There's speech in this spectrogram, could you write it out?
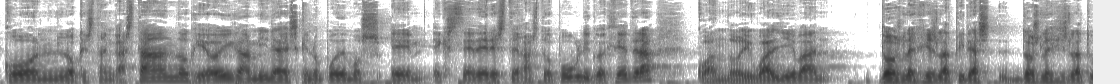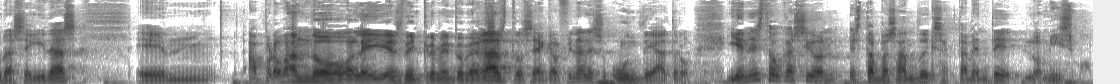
con lo que están gastando, que oiga, mira, es que no podemos eh, exceder este gasto público, etcétera, cuando igual llevan dos legislaturas, dos legislaturas seguidas Em, aprobando leyes de incremento de gasto, o sea que al final es un teatro. Y en esta ocasión está pasando exactamente lo mismo.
